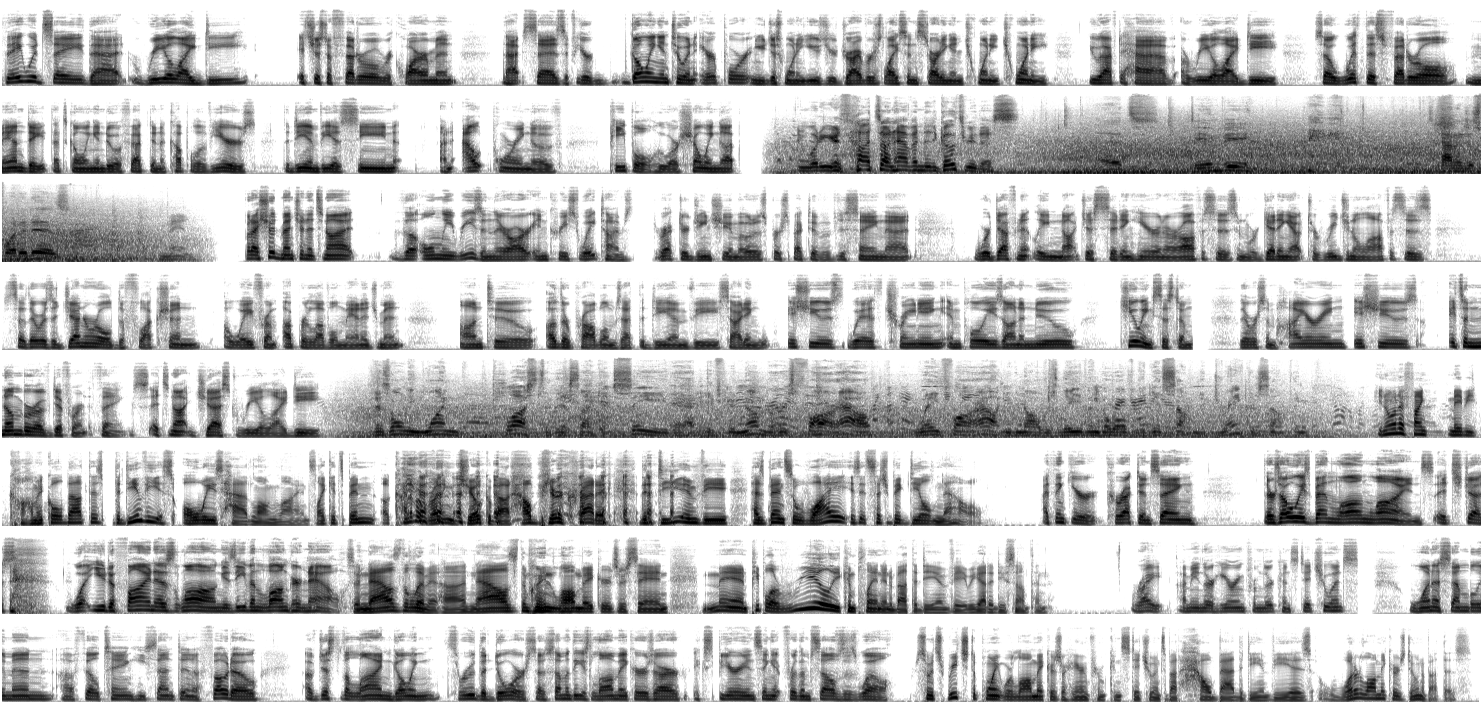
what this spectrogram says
They would say that real ID, it's just a federal requirement that says if you're going into an airport and you just want to use your driver's license starting in 2020, you have to have a real ID. So, with this federal mandate that's going into effect in a couple of years, the DMV has seen an outpouring of people who are showing up. And what are your thoughts on having to go through this? Uh, it's DMV. it's kind of just what it is. Man. But I should mention it's not the only reason there are increased wait times. Director Jean Shiomoto's perspective of just saying that we're definitely not just sitting here in our offices and we're getting out to regional offices. So there was a general deflection away from upper level management onto other problems at the DMV, citing issues with training employees on a new queuing system. There were some hiring issues. It's a number of different things. It's not just Real ID. There's only one plus to this I can see that if your number is far out, way far out, you can always leave and go over to get something to drink or something. You know what I find maybe comical about this? The DMV has always had long lines. Like it's been a kind of a running joke about how bureaucratic the DMV has been. So why is it such a big deal now? I think you're correct in saying there's always been long lines. It's just what you define as long is even longer now. So now's the limit, huh? Now's the when lawmakers are saying, "Man, people are really complaining about the DMV. We got to do something." Right. I mean, they're hearing from their constituents. One assemblyman, uh, Phil Ting, he sent in a photo of just the line going through the door. So some of these lawmakers are experiencing it for themselves as well. So it's reached a point where lawmakers are hearing from constituents about how bad the DMV is. What are lawmakers doing about this?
